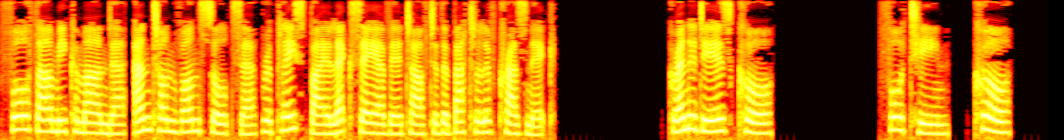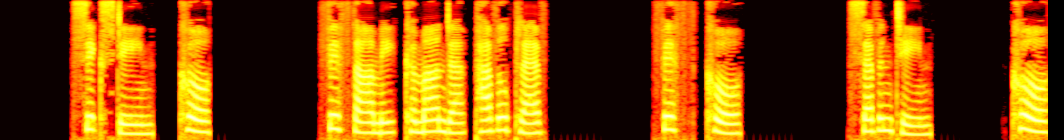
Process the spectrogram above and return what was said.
Fourth Army Commander, Anton von Salza replaced by Alexei Evert after the Battle of Krasnik. Grenadiers Corps 14. Corps 16. Corps Fifth Army, Commander, Pavel Plehve Fifth Corps 17. Corps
